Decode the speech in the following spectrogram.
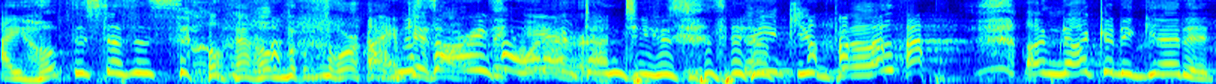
I hope this doesn't sell out before I I'm get sorry off for what air. I've done to you. Thank you, Beth. I'm not gonna get it.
